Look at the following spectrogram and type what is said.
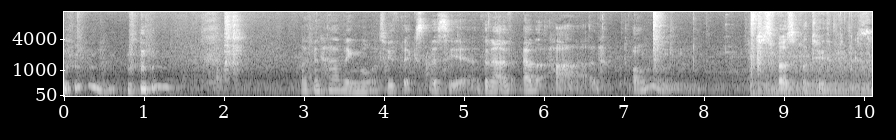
I've been having more toothpicks this year than I've ever had. Oh. Disposable toothpicks.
